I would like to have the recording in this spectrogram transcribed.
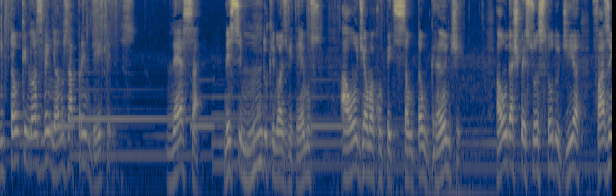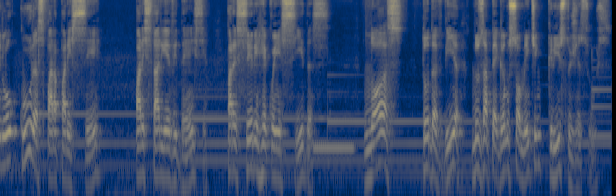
Então que nós venhamos aprender, queridos, nessa nesse mundo que nós vivemos, aonde é uma competição tão grande, aonde as pessoas todo dia fazem loucuras para aparecer, para estar em evidência, para serem reconhecidas. Nós Todavia, nos apegamos somente em Cristo Jesus.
